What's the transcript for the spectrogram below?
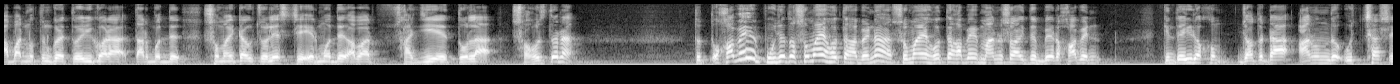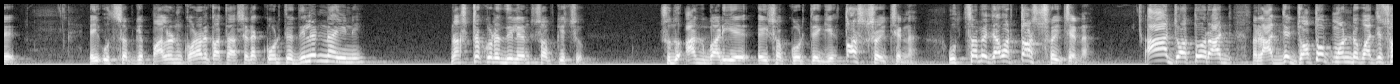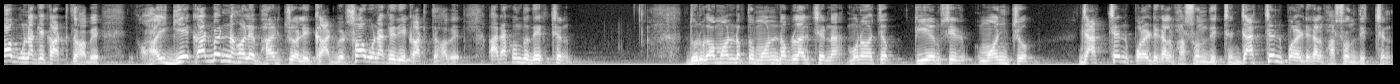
আবার নতুন করে তৈরি করা, তার মধ্যে সময়টাও চলে এসছে, এর মধ্যে আবার সাজিয়ে তোলা, সহজ তো না? তো হবে, পুজো তো সময় হতে হবে না, সময় হতে হবে, মানুষ হয়তো বের হবেন। কিন্তু এই রকম যতটা আনন্দ, উচ্ছ্বাসে এই উৎসবকে পালন করার কথা সেটা করতে দিলেন না ইনি। নষ্ট করে দিলেন সব কিছু শুধু আগ বাড়িয়ে এইসব করতে গিয়ে তর্স হইছে না। উৎসবে যাওয়ার তর্স হইছে না। আর যত রাজ রাজ্যে যত মণ্ডপ আছে সব ওনাকে কাটতে হবে। হয় গিয়ে কাটবেন, না হলে ভার্চুয়ালি কাটবেন। সব ওনাকে দিয়ে কাটতে হবে। আর এখন তো দেখছেন, দুর্গা মণ্ডপ তো মণ্ডপ লাগছে না। মনে হচ্ছে টিএমসির মঞ্চ। যাচ্ছেন পলিটিক্যাল ভাষণ দিচ্ছেন, যাচ্ছেন পলিটিক্যাল ভাষণ দিচ্ছেন।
